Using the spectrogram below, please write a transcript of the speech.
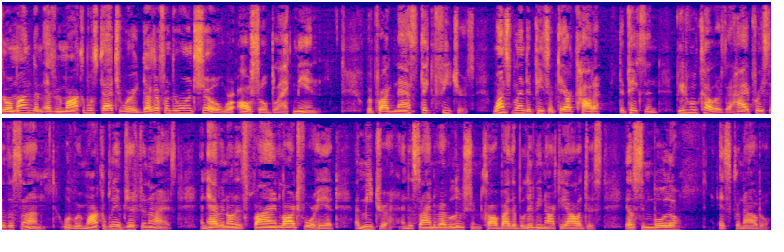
though among them as remarkable statuary dug up from the ruins show were also black men with prognathic features. One splendid piece of terracotta depicts in beautiful colors the high priest of the sun with remarkably Egyptian eyes and having on his fine large forehead a mitra and the sign of evolution called by the Bolivian archaeologist El Simbolo Esconado.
